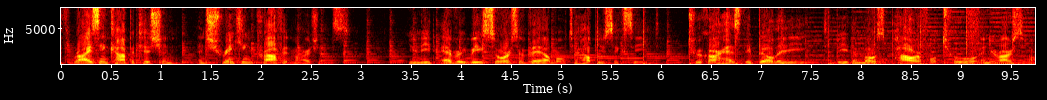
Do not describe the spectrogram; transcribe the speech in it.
With rising competition and shrinking profit margins, you need every resource available to help you succeed. TrueCar has the ability to be the most powerful tool in your arsenal.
